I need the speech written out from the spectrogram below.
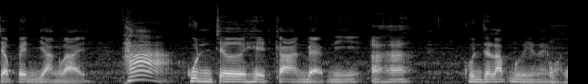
จะเป็นอย่างไร ถ้าคุณเจอเหตุการณ์แบบนี้ อ่าฮะ คุณจะรับมือยังไงโอ้วะโห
